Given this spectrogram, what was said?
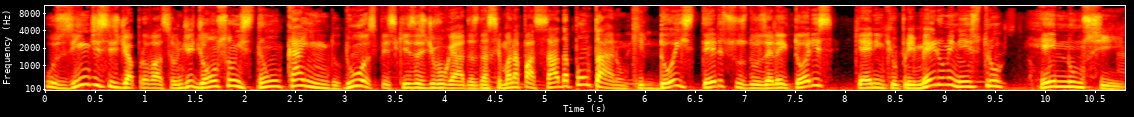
os índices de aprovação de Johnson estão caindo. Duas pesquisas divulgadas na semana passada apontaram que dois terços dos eleitores querem que o primeiro-ministro renuncie.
